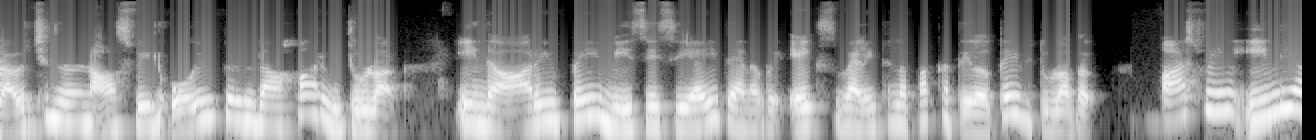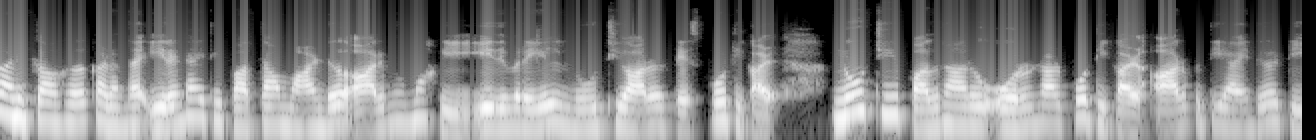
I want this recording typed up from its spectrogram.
ரவிச்சந்திரன் ஆஸ்வின் ஓய்வு பெறுவதாக அறிவித்துள்ளார். இந்த அறிவிப்பை பிசிசிஐ தனது எக்ஸ் வலைதள பக்கத்தில் தெரிவித்துள்ளது. அஸ்வின் இந்திய அணிக்காக கடந்த இரண்டாயிரத்தி பத்தாம் ஆண்டு அறிமுகமாகி இதுவரையில் நூற்றி ஆறு டெஸ்ட் போட்டிகள் நூற்றி பதினாறு ஒருநாள் போட்டிகள் அறுபத்தி ஐந்து டி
